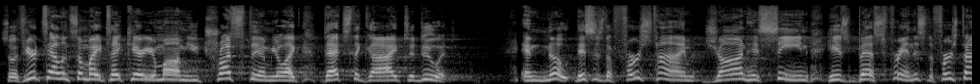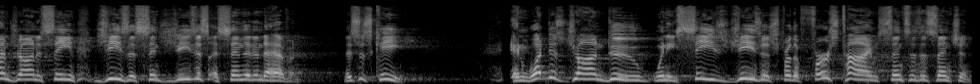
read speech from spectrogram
So if you're telling somebody to take care of your mom, you trust them, you're like, That's the guy to do it. And note, this is the first time John has seen his best friend. This is the first time John has seen Jesus since Jesus ascended into heaven. This is key. And what does John do when he sees Jesus for the first time since his ascension?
